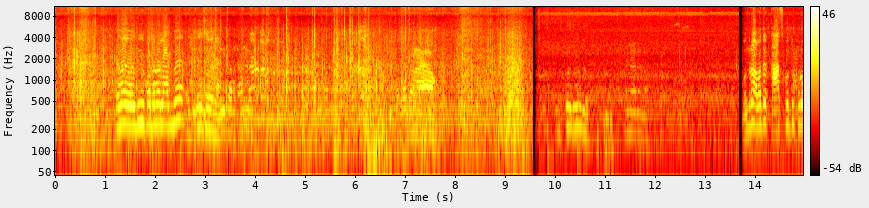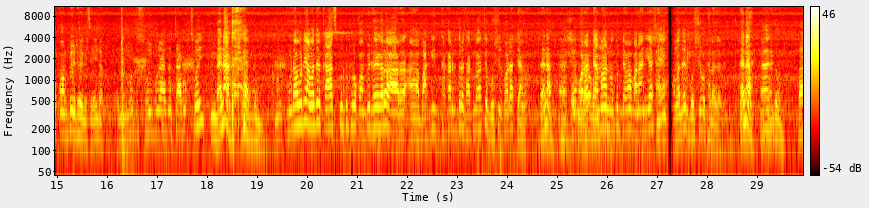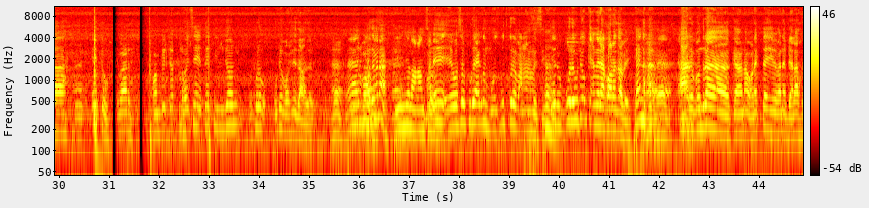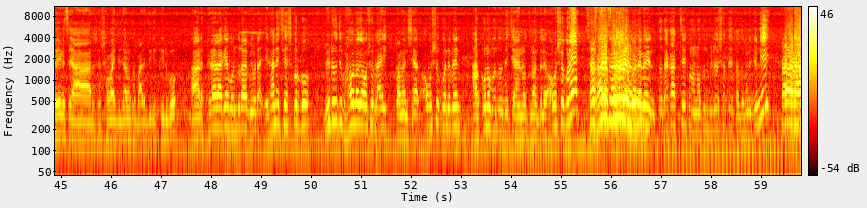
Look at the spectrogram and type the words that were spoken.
এ ভাই ওই দিকে কতটা লাগবে সেই হিসেবে না। বন্ধুরা আমাদের কাজ কিন্তু পুরো কমপ্লিট হয়ে গেছে এই দেখো। সই পুরো এত চাবুক সই তাই না? একদম। মোটামুটি আমাদের কাজ কিন্তু পুরো কমপ্লিট হয়ে গেল আর বাকি থাকার ভিতরে থাকল হচ্ছে বসির কটার ট্যামা তাই না? ওই ট্যামা নতুন ট্যামা বানায় নিয়ে আসলে আমাদের বসিও ফেলা যাবে তাই না? একদম। তা এই তো এবার কমপ্লিট যত্ন হয়েছে এতে তিনজন উপরে উঠে বসে যাওয়া যাবে। হ্যাঁ মানে হ্যাঁ। আর বন্ধুরা কেননা অনেকটাই মানে বেলা হয়ে গেছে আর সবাই যে যার মতো বাড়ির দিকে ফিরবো। আর ফেরার আগে বন্ধুরা ভিডিওটা এখানে শেষ করব। ভিডিও যদি ভালো লাগে অবশ্যই লাইক কমেন্ট শেয়ার অবশ্যই করে নেবেন। আর কোনো বন্ধু যদি চ্যানেল নতুন হয় তাহলে অবশ্যই করে নেবেন। তো দেখা হচ্ছে কোনো নতুন ভিডিওর সাথে ততক্ষণের জন্য টাটা।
